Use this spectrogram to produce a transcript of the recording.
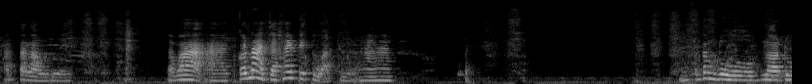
แล้วแต่เราเลย แต่ว่าอ่าก็น่าจะให้ไปตรวจอยู่นะคะ ก็ต้องดูรอดู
